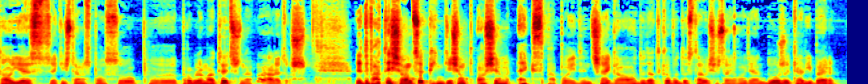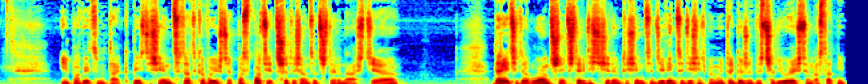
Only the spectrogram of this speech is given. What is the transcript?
to jest w jakiś tam sposób problematyczne, no ale cóż. 2058 expa pojedynczego, dodatkowo dostałeś jeszcze, jak powiedziałem, duży kaliber i powiedzmy tak, 5000, dodatkowo jeszcze po spocie 3014, Daje ci to łącznie 47 910, pomimo tego, że wystrzeliłeś ten ostatni,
